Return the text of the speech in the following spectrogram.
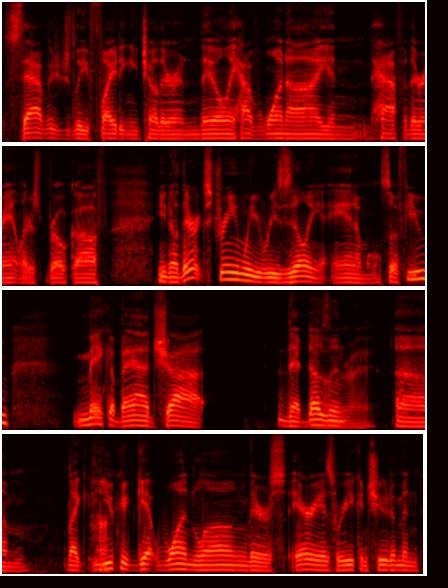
savagely fighting each other and they only have one eye and half of their antlers broke off you know they're extremely resilient animals so if you make a bad shot that doesn't right. um, like you could get one lung. There's areas where you can shoot them, and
